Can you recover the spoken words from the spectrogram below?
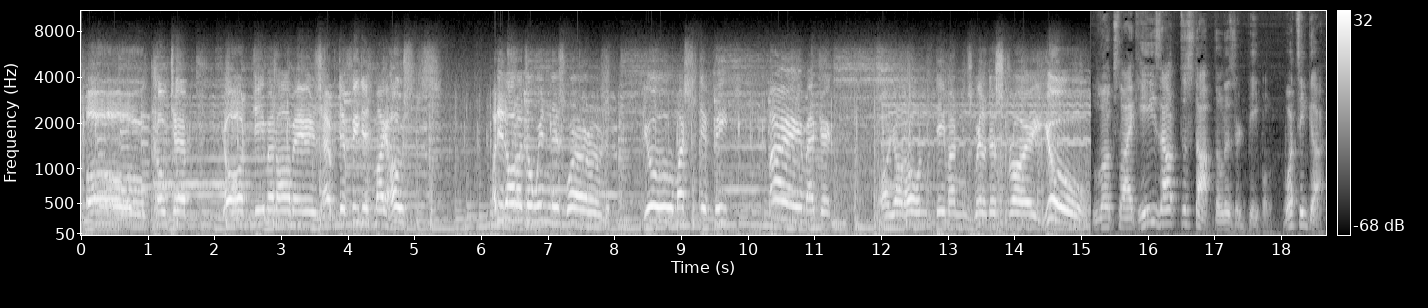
Oh, Kotep, your demon armies have defeated my hosts. But in order to win this world, you must defeat my magic, or your own demons will destroy you. Looks like he's out to stop the lizard people. What's he got?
